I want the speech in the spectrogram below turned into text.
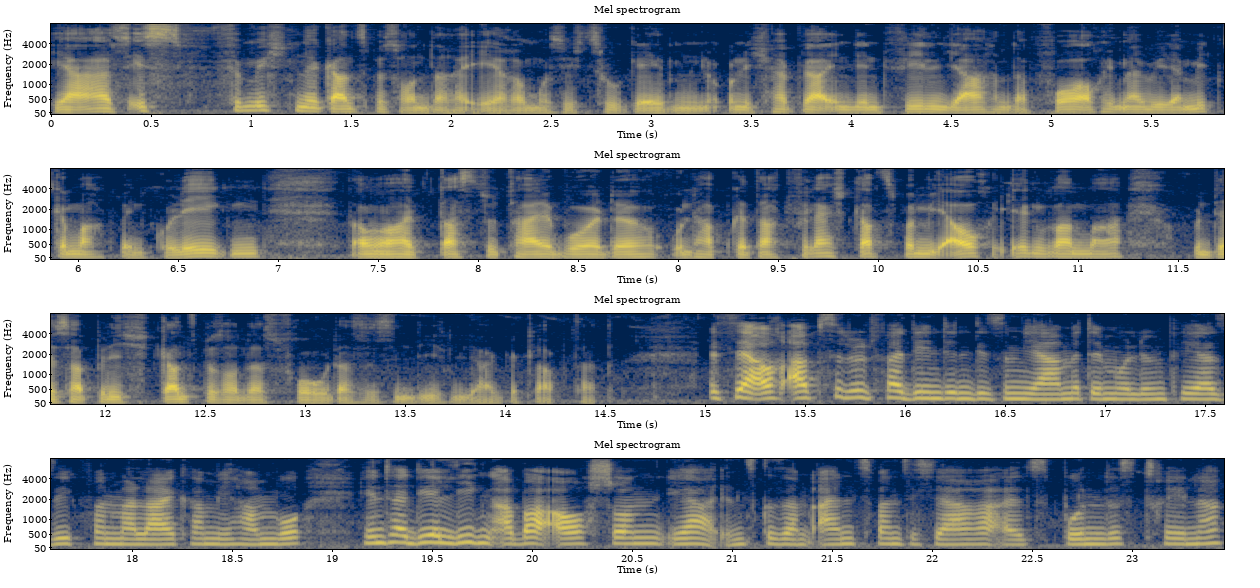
Ja, es ist für mich eine ganz besondere Ehre, muss ich zugeben. Und ich habe ja in den vielen Jahren davor auch immer wieder mitgemacht, wenn Kollegen sagen wir mal, das zuteil wurde und habe gedacht, vielleicht klappt es bei mir auch irgendwann mal. Und deshalb bin ich ganz besonders froh, dass es in diesem Jahr geklappt hat. Ist ja auch absolut verdient in diesem Jahr mit dem Olympiasieg von Malaika Mihambo. Hinter dir liegen aber auch schon ja, insgesamt 21 Jahre als Bundestrainer.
